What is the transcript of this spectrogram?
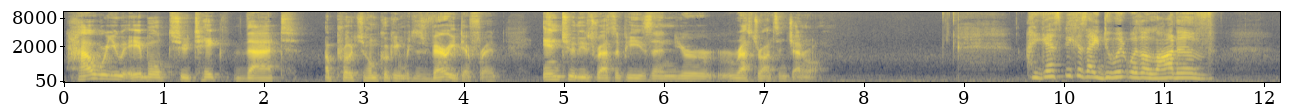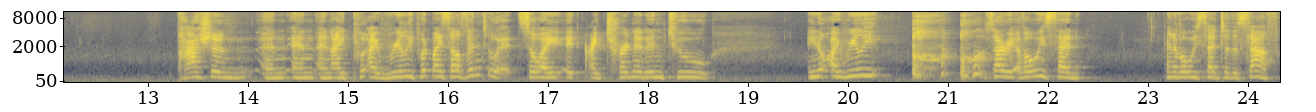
How were you able to take that approach to home cooking, which is very different, into these recipes and your restaurants in general? I guess because I do it with a lot of passion and and and I put I really put myself into it. So I it, I turn it into you know, I really sorry, I've always said and I've always said to the staff,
